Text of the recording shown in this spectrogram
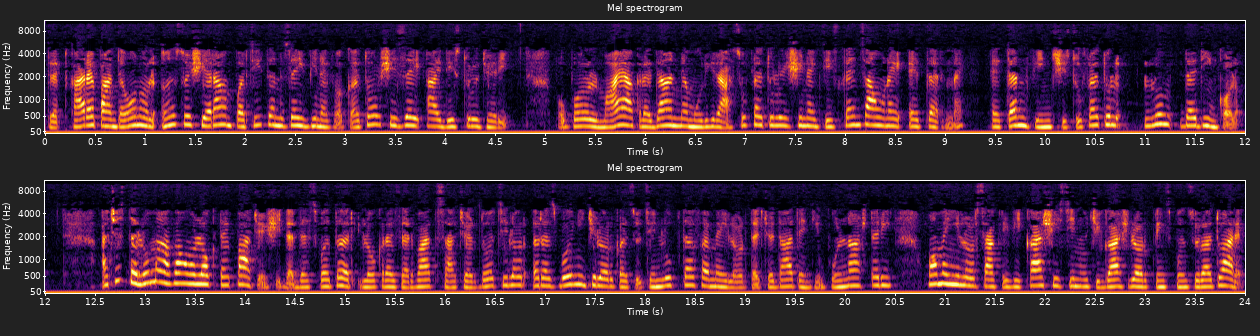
drept care panteonul însuși era împărțit în zei binefăcători și zei ai distrugerii. Poporul Maya credea în nemurirea sufletului și în existența unei eterne, etern fiind și sufletul, lumi de dincolo. Această lume avea un loc de pace și de desfătări, loc rezervat sacerdoților, războinicilor căzuți în luptă, femeilor decedate în timpul nașterii, oamenilor sacrificați și sinucigașilor prin spânzurătoare,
